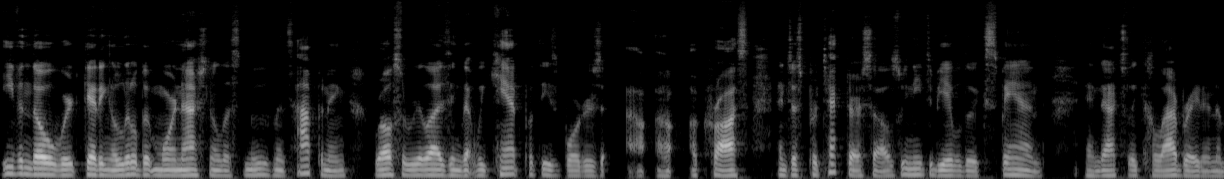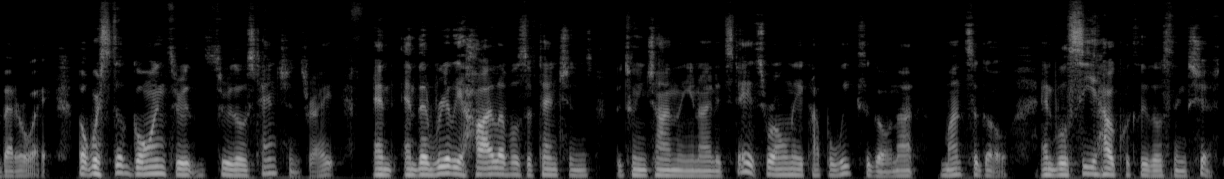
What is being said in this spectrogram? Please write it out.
Even though we're getting a little bit more nationalist movements happening, we're also realizing that we can't put these borders uh, uh, across and just protect ourselves. We need to be able to expand and actually collaborate in a better way. But we're still going through through those tensions, right? And and the really high levels of tensions between China and the United States were only a couple weeks ago, not months ago. And we'll see how quickly those things shift.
